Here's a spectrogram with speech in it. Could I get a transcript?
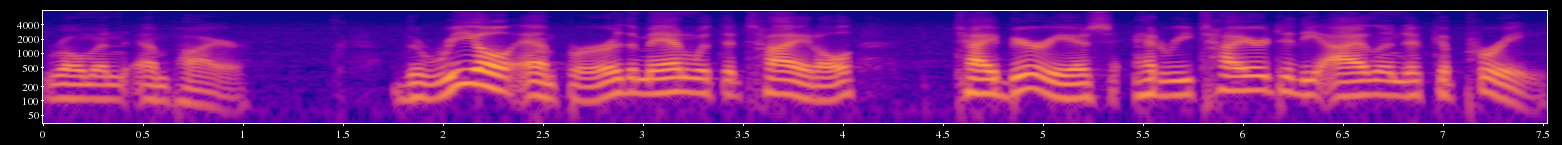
Roman Empire. The real emperor, the man with the title, Tiberius, had retired to the island of Capri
